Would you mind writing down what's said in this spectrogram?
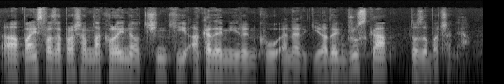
a Państwa zapraszam na kolejne odcinki Akademii Rynku Energii. Radek Brzuska, do zobaczenia.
